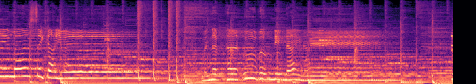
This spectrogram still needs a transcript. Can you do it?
ရင်မစိတ်ကရွယ်မနှစ်ဖန်ဥပုံနေနိုင်ဝဲမ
